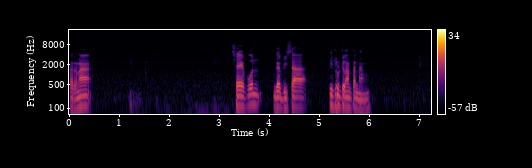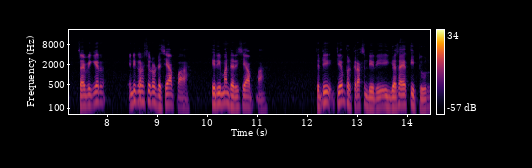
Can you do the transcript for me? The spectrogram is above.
Karena saya pun nggak bisa tidur dengan tenang. Saya pikir ini kursi roda siapa? Kiriman dari siapa? Jadi dia bergerak sendiri hingga saya tidur.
